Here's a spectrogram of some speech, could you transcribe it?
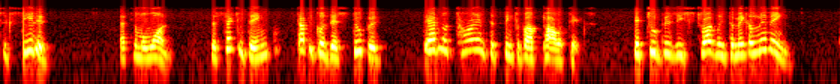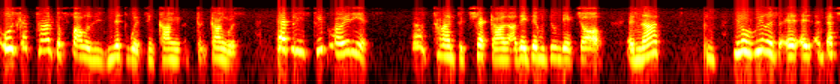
succeeded. That's number one. The second thing, not because they're stupid. They have no time to think about politics. They're too busy struggling to make a living. Who's got time to follow these nitwits in Cong- Congress? Half of these people are idiots. Have time to check on are they doing their job and not. You don't realize uh, uh, that's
